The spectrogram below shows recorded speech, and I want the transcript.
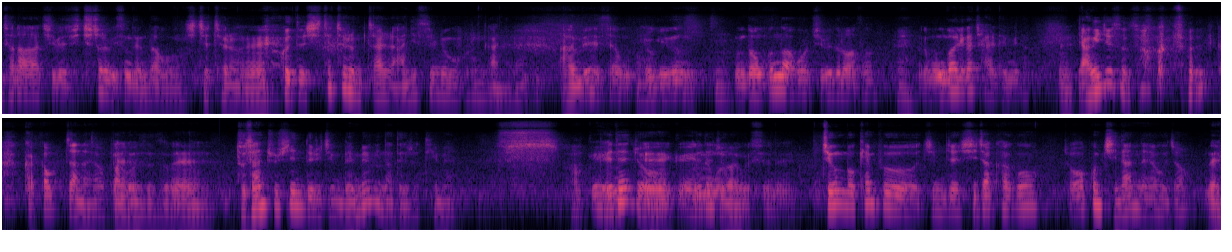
괜찮아 집에 시체처럼 있으면 된다고 시체처럼. 네. 그것도 시체처럼 잘 안 있으려고 그런 거 아닌가요? 아 근데 진짜 여기는 음. 운동 끝나고 집에 들어와서 네. 몸 관리가 잘 됩니다 네. 양의지 선수하고는 가깝잖아요. 박근호 네. 선수가. 네. 또. 두산 출신들이 지금 몇 명이나 되죠 팀에? 아, 꽤 되죠. 네, 꽤꽤 있는 되죠. 걸로 알고 있어요 네. 지금 뭐 캠프 지금 이제 시작하고 조금 지났네요, 그죠? 네.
